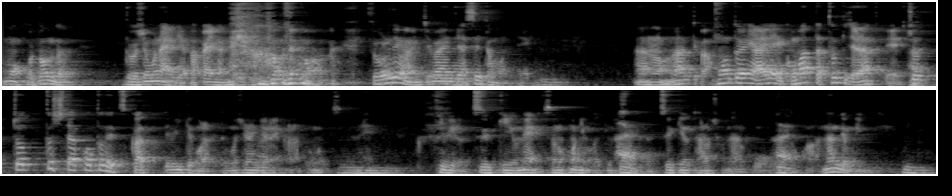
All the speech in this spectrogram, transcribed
もうほとんどどうしようもないアイデアばっかりなんだけど、でも、それでも1万円って安いと思うんで、あの、なんていうか、本当にアイデアに困った時じゃなくて、ちょ、ちょっとしたことで使ってみてもらうと面白いんじゃないかなと思うんですよね。日々の通勤をね、その本にも書きましたけど、通勤を楽しくなる方法とか、何でもいいんで。うん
